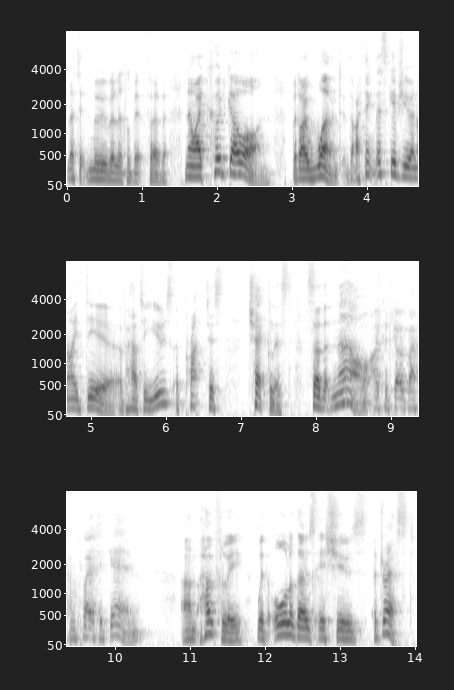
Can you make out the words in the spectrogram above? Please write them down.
Let it move a little bit further. Now I could go on, but I won't. I think this gives you an idea of how to use a practice checklist so that now I could go back and play it again, um, hopefully with all of those issues addressed.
